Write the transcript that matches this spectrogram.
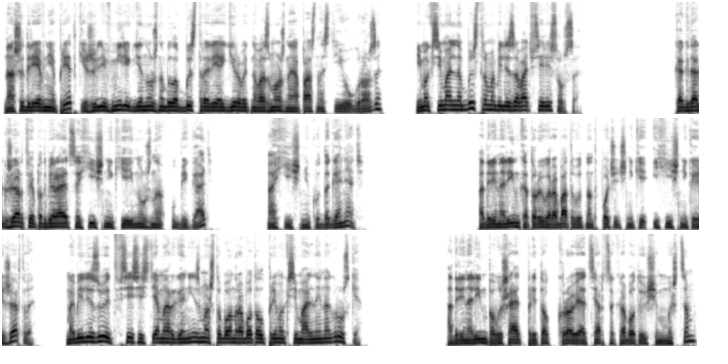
Наши древние предки жили в мире, где нужно было быстро реагировать на возможные опасности и угрозы и максимально быстро мобилизовать все ресурсы. Когда к жертве подбирается хищник, ей нужно убегать, а хищнику догонять. Адреналин, который вырабатывают надпочечники и хищника и жертвы, мобилизует все системы организма, чтобы он работал при максимальной нагрузке. Адреналин повышает приток крови от сердца к работающим мышцам,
